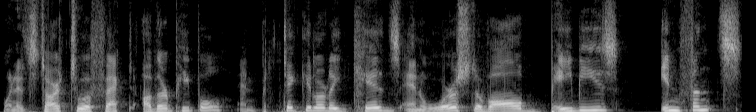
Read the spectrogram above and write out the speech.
When it starts to affect other people, and particularly kids, and worst of all, babies, infants,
